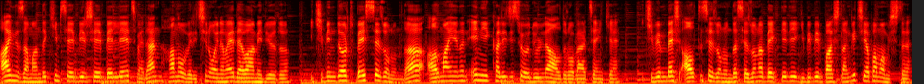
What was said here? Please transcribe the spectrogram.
aynı zamanda kimseye bir şey belli etmeden Hannover için oynamaya devam ediyordu. 2004-5 sezonunda Almanya'nın en iyi kalecisi ödülünü aldı Robert Enke. 2005-6 sezonunda sezona beklediği gibi bir başlangıç yapamamıştı.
